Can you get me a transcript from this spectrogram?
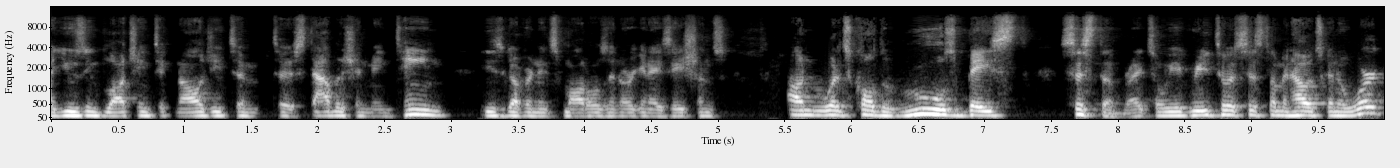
using blockchain technology to, to establish and maintain these governance models and organizations on what's called the rules-based system, right? So we agreed to a system and how it's going to work,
